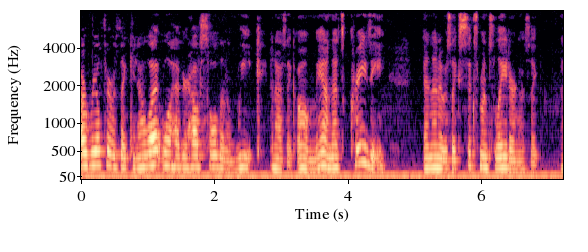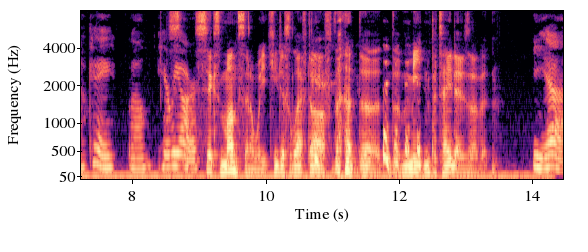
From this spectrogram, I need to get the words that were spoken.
Our realtor was like, you know what? We'll have your house sold in a week, and I was like, oh man, that's crazy. And then it was like six months later, and I was like, okay, well, here we are. Six months in a week. He just left off the, the, the meat and potatoes of it. Yeah,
